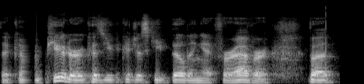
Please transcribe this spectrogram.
the computer because you could just keep building it forever. But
